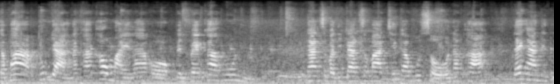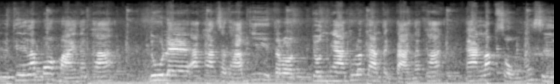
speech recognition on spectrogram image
สภาพทุกอย่างนะคะ เข้าใหม่ลาออกเปลี่ยนแปลงค่าหุ้น งานสวัสดิการสมาชิกอาวุโสนะคะ และงานอื่นๆที่ได้รับมอบหมายนะคะ ดูแลอาคารสถานที่ตลอดจนงานธุรการต่างๆนะคะ งานรับส่งหนังสือ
